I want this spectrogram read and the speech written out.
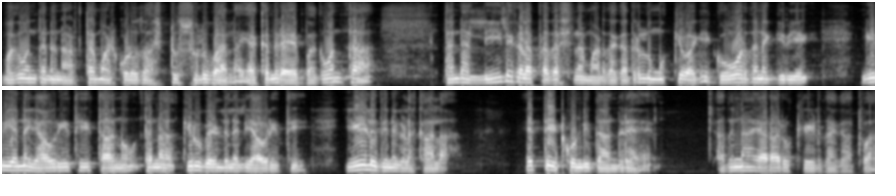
ಭಗವಂತನನ್ನು ಅರ್ಥ ಮಾಡ್ಕೊಳ್ಳೋದು ಅಷ್ಟು ಸುಲಭ ಅಲ್ಲ. ಯಾಕಂದರೆ ಭಗವಂತ ತನ್ನ ಲೀಲೆಗಳ ಪ್ರದರ್ಶನ ಮಾಡಿದಾಗ ಅದರಲ್ಲೂ ಮುಖ್ಯವಾಗಿ ಗೋವರ್ಧನ ಗಿರಿ, ಗಿರಿಯನ್ನು ಯಾವ ರೀತಿ ತಾನು ತನ್ನ ಕಿರುಬೆರಳಿನಲ್ಲಿ ಯಾವ ರೀತಿ ಏಳು ದಿನಗಳ ಕಾಲ ಎತ್ತಿ ಇಟ್ಕೊಂಡಿದ್ದ ಅಂದರೆ ಅದನ್ನು ಯಾರು ಕೇಳಿದಾಗ ಅಥವಾ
